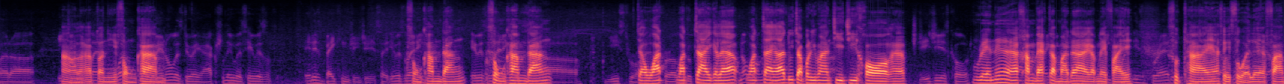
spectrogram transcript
but uh, he เอา didn't ละครับ let- ตอนนี้ what- สงคราม What Reyna was doing actually was he was it is baking GG, so he was สง letting ครามดัง he was สงคราม letting ดัง his, uh, yeast จะ rise วัด for a วัด little ใจ bit. กันแล้ว Not วัด long ใจกันแล้ว ดูจากปริมาณ GG คอครับ GG is called. เรเนอร์คัมแบ็กกลับมาได้ครับในไฟท์สุดท้ายฮะสวยๆ เลยฟาร์ม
